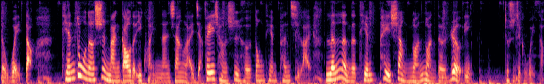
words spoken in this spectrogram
的味道。甜度呢是蛮高的一款云南香来讲，非常适合冬天喷起来，冷冷的天配上暖暖的热饮。就是这个味道，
